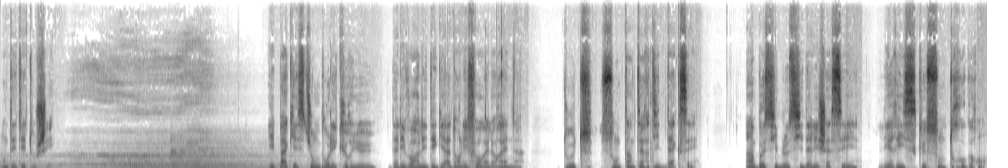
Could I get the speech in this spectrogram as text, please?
ont été touchés. Et pas question pour les curieux d'aller voir les dégâts dans les forêts lorraines. Toutes sont interdites d'accès. Impossible aussi d'aller chasser, les risques sont trop grands.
